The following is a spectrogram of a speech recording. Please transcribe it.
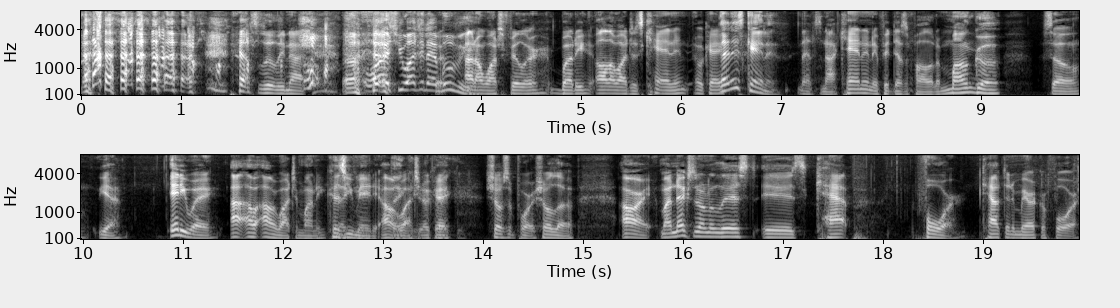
absolutely not. Why are you watching that movie? I don't watch filler, buddy. All I watch is canon. Okay, That is canon. that's not canon if it doesn't follow the manga. So yeah. Anyway, I, I, I'll watch it, Mondy, because you you. made it. I'll Thank watch you. it. Okay. Show support. Show love. All right. My next one on the list is Cap Four. Captain America Four.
